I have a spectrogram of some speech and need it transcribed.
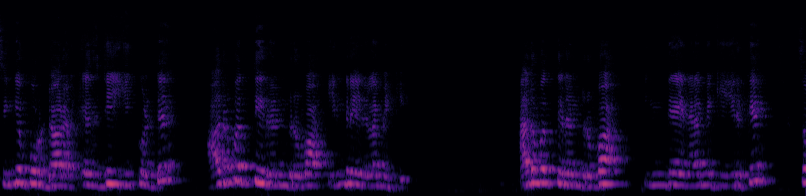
Singapore dollar SD equal to அறுபத்தி ரெண்டு ரூபா இன்றைய நிலைமைக்கு. அறுபத்தி ரெண்டு ரூபா இன்றைய நிலைமைக்கு இருக்கு. ஸோ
